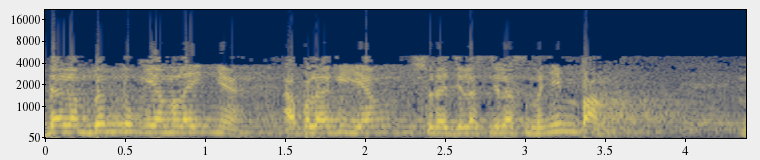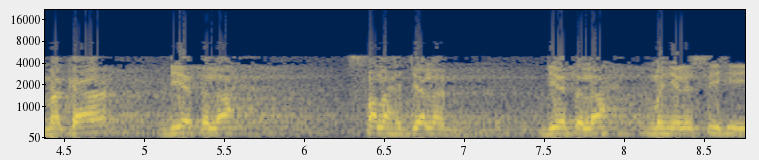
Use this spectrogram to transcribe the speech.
dalam bentuk yang lainnya apalagi yang sudah jelas-jelas menyimpang maka dia telah salah jalan dia telah menyelisihi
